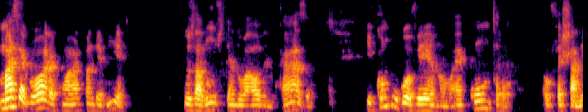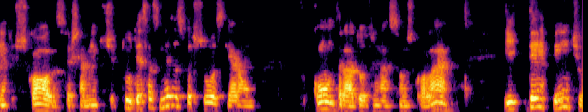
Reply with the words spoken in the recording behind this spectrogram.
Mas agora, com a pandemia, os alunos tendo aula em casa, e como o governo é contra o fechamento de escolas, fechamento de tudo, essas mesmas pessoas que eram contra a doutrinação escolar, e de repente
